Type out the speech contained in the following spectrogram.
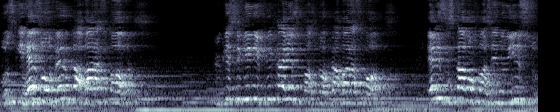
Os que resolveram cavar as covas. E o que significa isso, pastor? Cavar as covas. Eles estavam fazendo isso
